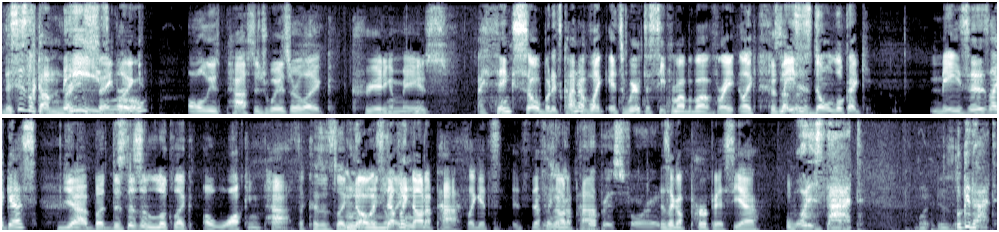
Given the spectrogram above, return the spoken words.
this is like a Are you maze, saying bro. like all these passageways are like creating a maze? I think so, but it's kind of like it's weird to see from up above, right? Like 'Cause that's mazes don't look like mazes, I guess. Yeah, but this doesn't look like a walking path because it's like No, it's definitely like- not a path. Like it's it's definitely there's not like a path. purpose for it? There's like a purpose, yeah. What is that? What is Look at that.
